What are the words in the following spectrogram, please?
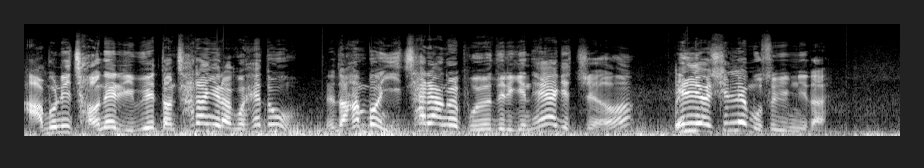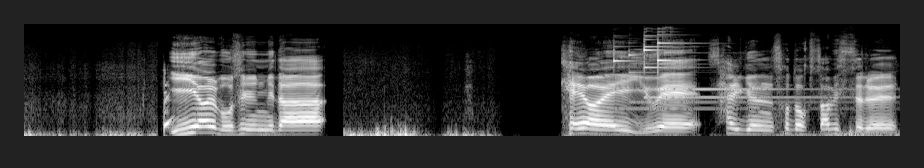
아무리 전에 리뷰했던 차량이라고 해도 그래도 한번 이 차량을 보여드리긴 해야겠죠. 1열 실내 모습입니다. 2열 모습입니다 케어의 유해 살균 소독 서비스를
